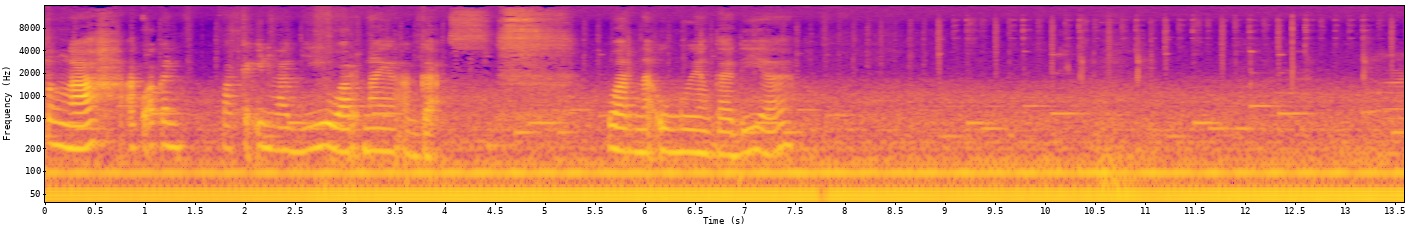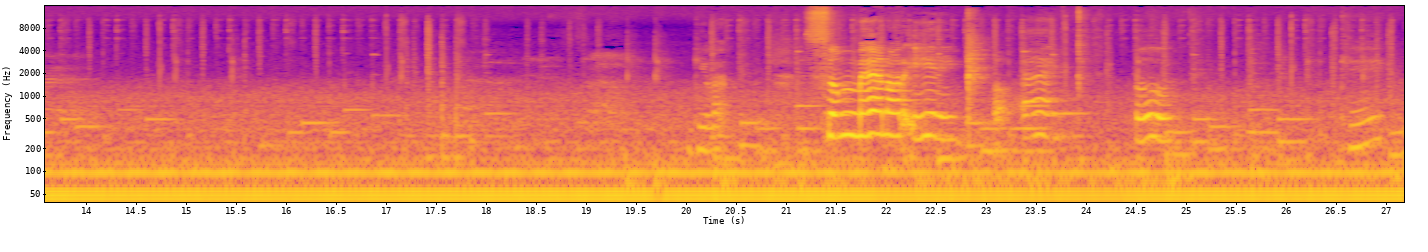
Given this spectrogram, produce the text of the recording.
tengah aku akan pakaiin lagi warna yang agak warna ungu yang tadi ya gila. Semenor ini. Oh ay oh. Oke. Okay.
